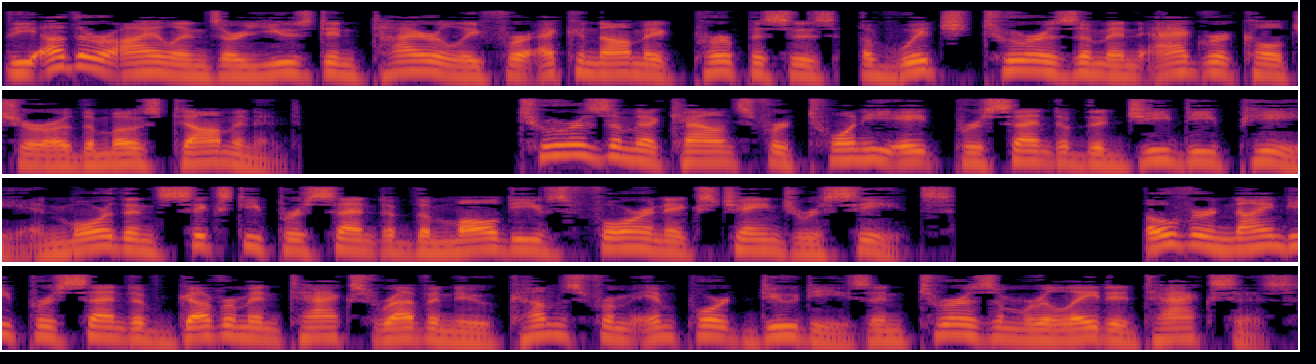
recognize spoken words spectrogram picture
The other islands are used entirely for economic purposes, of which tourism and agriculture are the most dominant. Tourism accounts for 28% of the GDP and more than 60% of the Maldives' foreign exchange receipts. Over 90% of government tax revenue comes from import duties and tourism-related taxes.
